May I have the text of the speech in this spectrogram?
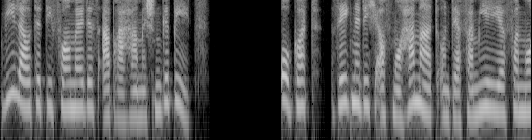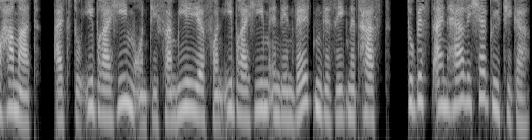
Wie lautet die Formel des abrahamischen Gebets? O Gott, segne dich auf Mohammed und der Familie von Mohammed, als du Ibrahim und die Familie von Ibrahim in den Welten gesegnet hast, du bist ein herrlicher Gütiger.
